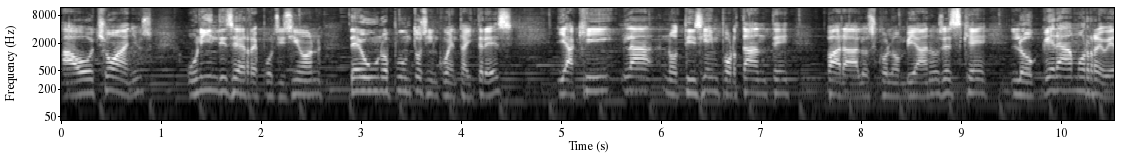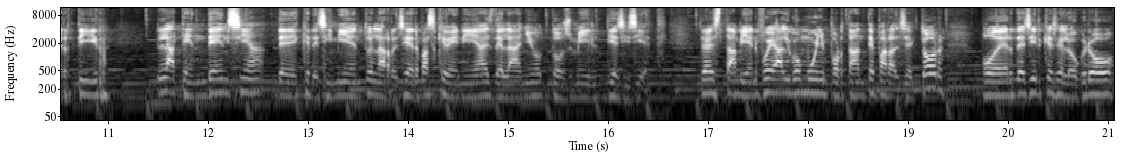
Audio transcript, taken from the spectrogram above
a 8 años, un índice de reposición de 1.53. Y aquí la noticia importante para los colombianos es que logramos revertir la tendencia de decrecimiento en las reservas que venía desde el año 2017. Entonces también fue algo muy importante para el sector poder decir que se logró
